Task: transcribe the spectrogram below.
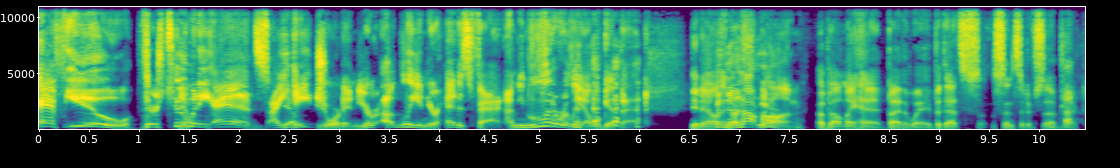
F you. There's too Yep. many ads. I Yep. hate Jordan. You're ugly and your head is fat. I mean, literally, I will get that. You know, and they're not yeah. wrong about my head, by the way, but that's a sensitive subject.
